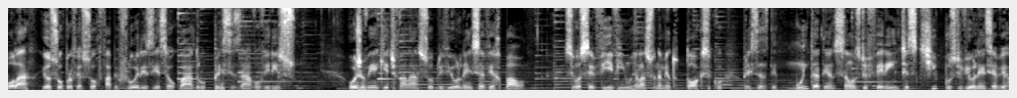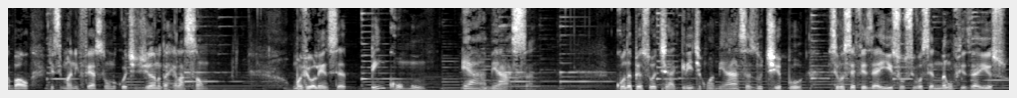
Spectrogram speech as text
Olá, eu sou o professor Fábio Flores e esse é o quadro Precisava Ouvir Isso. Hoje eu vim aqui te falar sobre violência verbal. Se você vive em um relacionamento tóxico, precisa ter muita atenção aos diferentes tipos de violência verbal que se manifestam no cotidiano da relação. Uma violência bem comum é a ameaça. Quando a pessoa te agride com ameaças do tipo: se você fizer isso ou se você não fizer isso,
